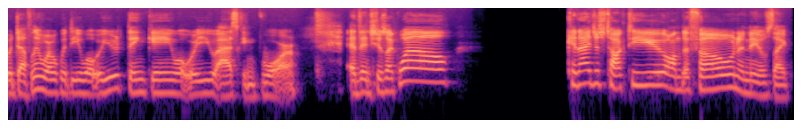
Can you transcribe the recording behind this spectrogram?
Would definitely work with you. What were you thinking? What were you asking for? And then she was like, well, can I just talk to you on the phone? And he was like,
